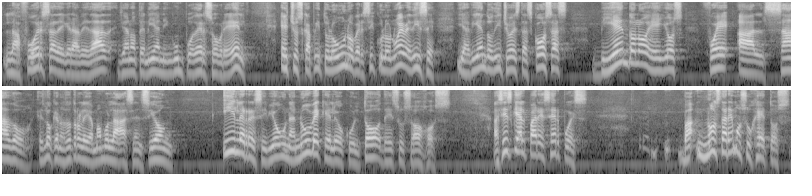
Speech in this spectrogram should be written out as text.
la fuerza de gravedad ya no tenía ningún poder sobre él. Hechos capítulo 1, versículo 9 dice, y habiendo dicho estas cosas, viéndolo ellos, fue alzado. Es lo que nosotros le llamamos la ascensión. Y le recibió una nube que le ocultó de sus ojos. Así es que al parecer, pues, no estaremos sujetos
